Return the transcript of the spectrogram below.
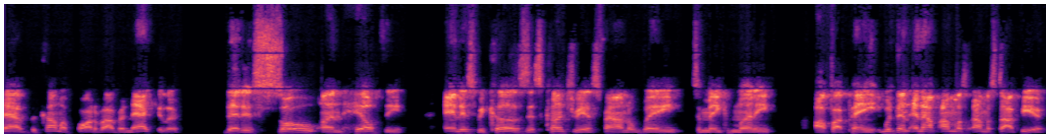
have become a part of our vernacular that is so unhealthy. And it's because this country has found a way to make money off our pain within, and I'm, I'm, gonna, I'm gonna stop here,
